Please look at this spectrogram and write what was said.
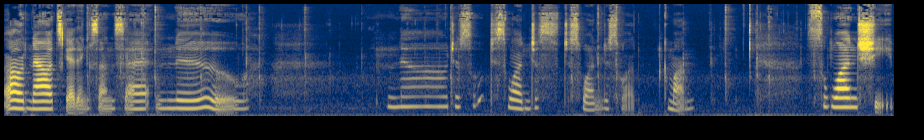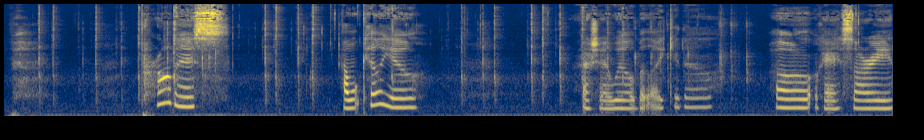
Oh, now it's getting sunset. No. No, just just one, just just one, just one. Come on. One sheep. Promise. I won't kill you. Actually, I will, but like, you know. Oh, okay, sorry.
